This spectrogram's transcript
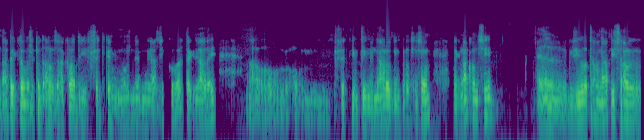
napriek tomu, že to dalo základy všetkému možnému jazyku a tak ďalej, a o, o všetkým tým národným procesom, tak na konci k životom napísal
